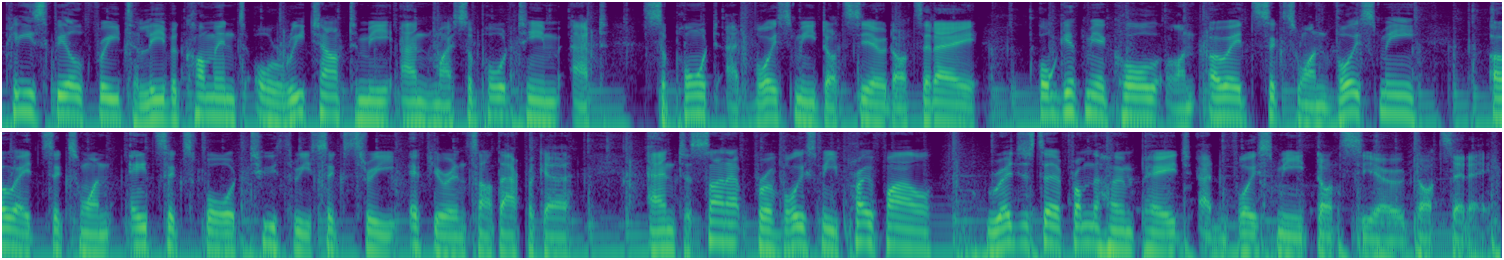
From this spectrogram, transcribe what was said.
please feel free to leave a comment or reach out to me and my support team at support at voiceme.co.za or give me a call on 0861 VoiceMe, 0861 864 2363 if you're in South Africa. And to sign up for a VoiceMe profile, register from the homepage at voiceme.co.za.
